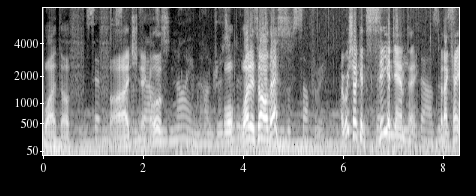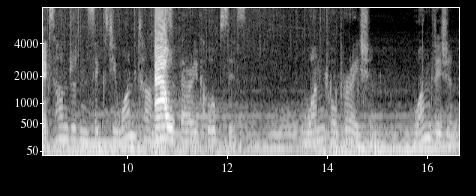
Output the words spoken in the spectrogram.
What the f- fudge, nickels? Nine hundred. Well, what is all this? Of suffering. I wish I could see a damn thing, but I can't. 17,661 tons Ow. of buried corpses. One corporation. One vision.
